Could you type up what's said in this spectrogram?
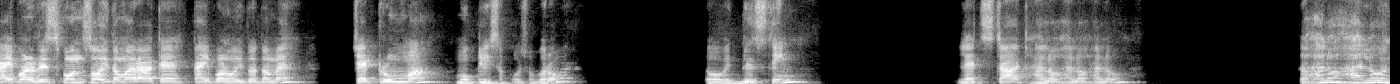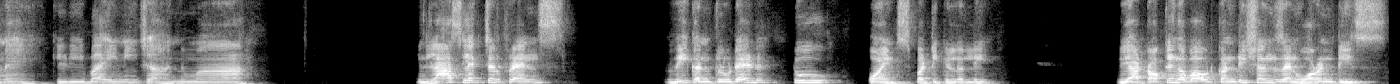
કાંઈ પણ રિસ્પોન્સ હોય તમારા કે કાંઈ પણ હોય તો તમે ચેટ રૂમમાં મોકલી શકો છો બરોબર? તો with this thing let start હાલો હાલો હાલો. તો હાલો હાલો ને કીડીબાઈની જાનમાં. In last lecture friends, we concluded two points particularly. We are talking about conditions and warranties,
